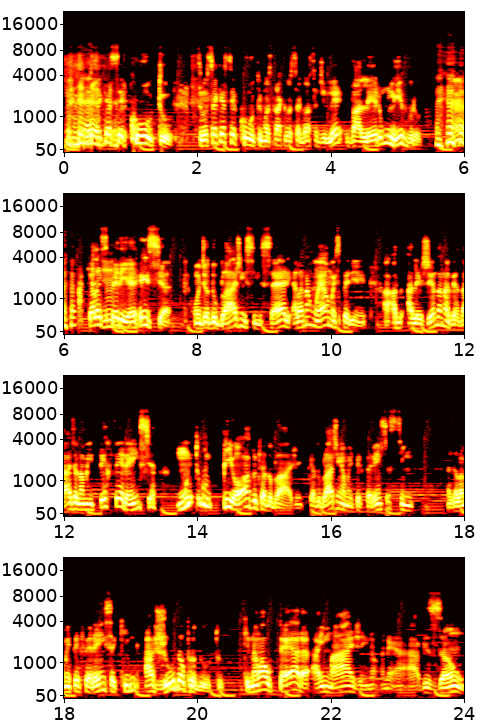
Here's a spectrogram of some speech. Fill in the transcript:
Se você quer ser culto, se você quer ser culto e mostrar que você gosta de ler, vá ler um livro. Né? Aquela experiência onde a dublagem se insere, ela não é uma experiência. A, a, a, legenda, na verdade, ela é uma interferência muito pior do que a dublagem. Porque a dublagem é uma interferência, sim, mas ela é uma interferência que ajuda o produto, que não altera a imagem, né, a visão,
